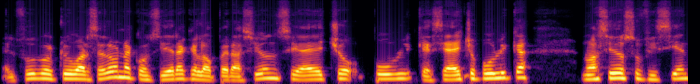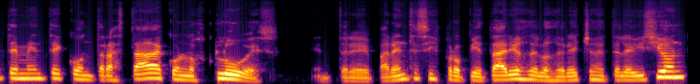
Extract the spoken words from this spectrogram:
El Fútbol Club Barcelona considera que la operación se ha hecho que se ha hecho pública no ha sido suficientemente contrastada con los clubes, entre paréntesis, propietarios de los derechos de televisión,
